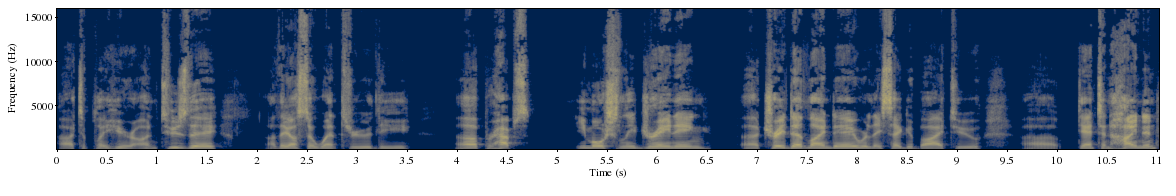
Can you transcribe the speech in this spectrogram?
uh, to play here on Tuesday. Uh, they also went through the uh, perhaps emotionally draining uh, trade deadline day where they said goodbye to uh, Danton Heinen,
